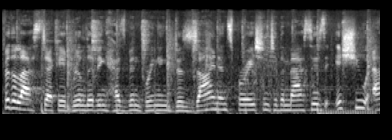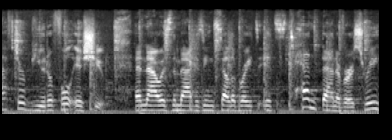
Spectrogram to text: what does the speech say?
For the last decade, Real Living has been bringing design inspiration to the masses issue after beautiful issue. And now as the magazine celebrates its 10th anniversary,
